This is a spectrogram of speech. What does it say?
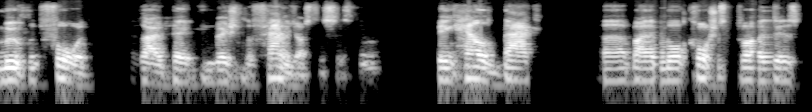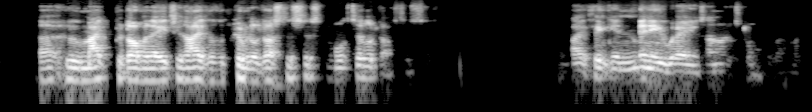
movement forward, as I would hope, in relation to the family justice system, being held back uh, by more cautious voices uh, who might predominate in either the criminal justice system or civil justice system. I think in many ways, and I'm not talking about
